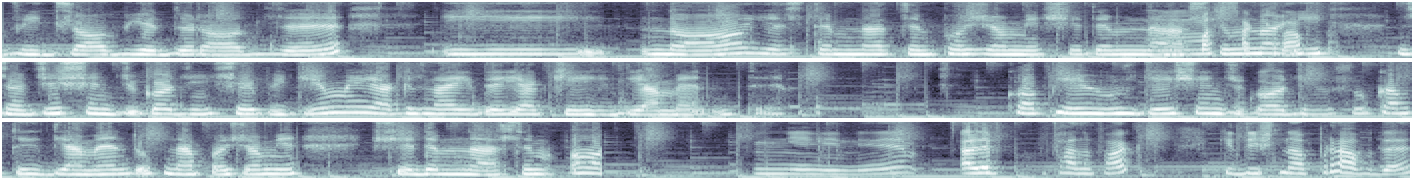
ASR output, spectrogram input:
widzowie drodzy. I no, jestem na tym poziomie 17. No Masakra. i za 10 godzin się widzimy, jak znajdę jakieś diamenty. Kopię już 10 godzin, szukam tych diamentów na poziomie 17. O, Nie, nie, nie, nie. Ale fun fact, kiedyś naprawdę,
